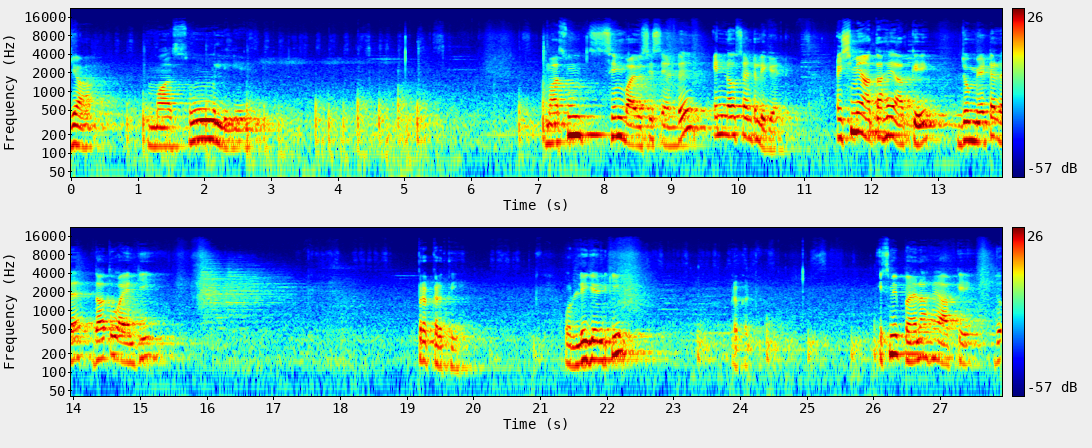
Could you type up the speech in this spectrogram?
या मासूम लिए मासूम सिम्बायोसिस एंड इनोसेंट लिगेंड। इसमें आता है आपके जो मेटल है, धातु आयन की प्रकृति और लिगेंड की प्रकृति। इसमें पहला है आपके जो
